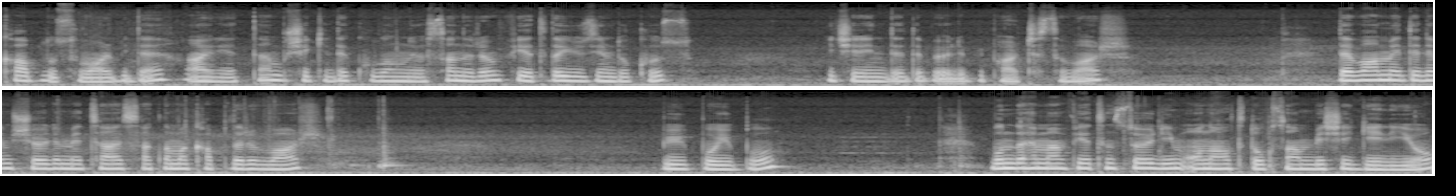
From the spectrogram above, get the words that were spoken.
kablosu var bir de ayrıyetten bu şekilde kullanılıyor sanırım fiyatı da 129 içeriğinde de böyle bir parçası var devam edelim şöyle metal saklama kapları var büyük boyu bu Bunda hemen fiyatını söyleyeyim 16.95'e geliyor.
